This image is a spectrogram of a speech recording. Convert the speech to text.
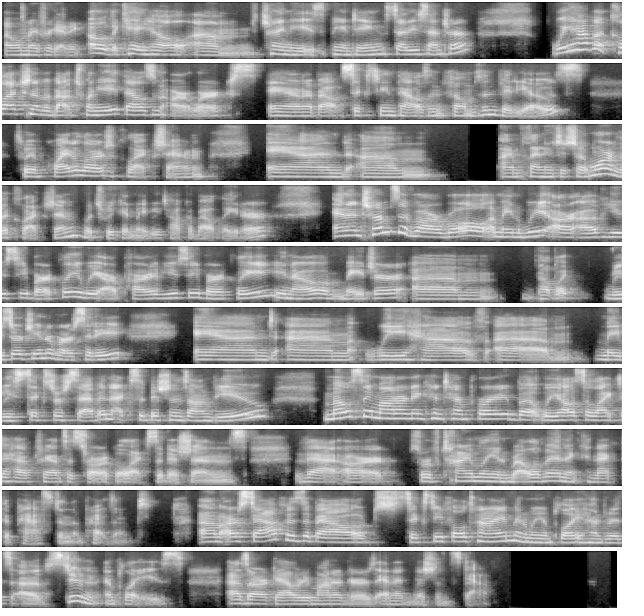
oh, am I forgetting? Oh, the Cahill um, Chinese Painting Study Center. We have a collection of about 28,000 artworks and about 16,000 films and videos. So we have quite a large collection. And um, I'm planning to show more of the collection, which we can maybe talk about later. And in terms of our role, I mean, we are of UC Berkeley. We are part of UC Berkeley, you know, a major um, public research university. And um, we have um, maybe six or seven exhibitions on view, mostly modern and contemporary, but we also like to have trans-historical exhibitions that are sort of timely and relevant and connect the past and the present. Um, our staff is about 60 full-time and we employ hundreds of student employees as our gallery monitors and admission staff.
